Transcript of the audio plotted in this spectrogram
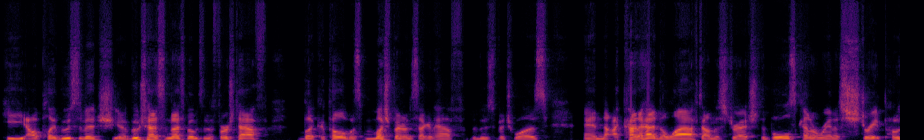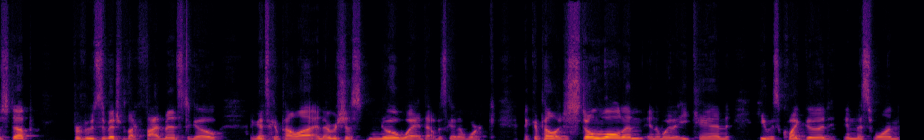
He outplayed Vucevic. You know, Vucevic had some nice moments in the first half, but Capela was much better in the second half than Vucevic was. And I kind of had to laugh down the stretch. The Bulls kind of ran a straight post up for Vucevic with like five minutes to go against Capela, and there was just no way that was going to work. And Capela just stonewalled him in the way that he can. He was quite good in this one,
